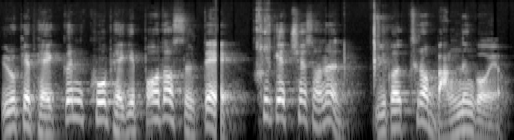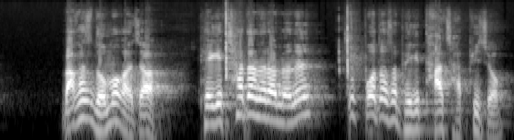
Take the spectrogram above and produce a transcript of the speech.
이렇게 100 끊고 100이 뻗었을 때 흙의 최선은 이걸 틀어 막는 거예요. 막아서 넘어가자. 100이 차단을 하면은 쭉 뻗어서 100이 다 잡히죠.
